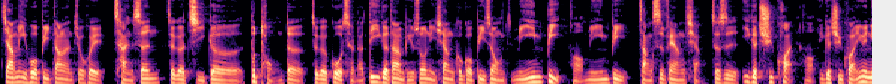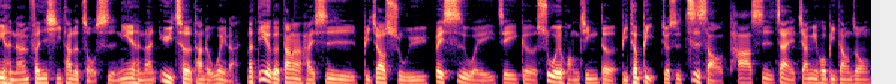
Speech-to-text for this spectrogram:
加密货币当然就会产生这个几个不同的这个过程了。第一个当然，比如说你像狗狗币这种民营币，哈，民营币涨势非常强，这是一个区块，哈，一个区块，因为你很难分析它的走势，你也很难预测它的未来。那第二个当然还是比较属于被视为这个数位黄金的比特币，就是至少它是在加密货币当中。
